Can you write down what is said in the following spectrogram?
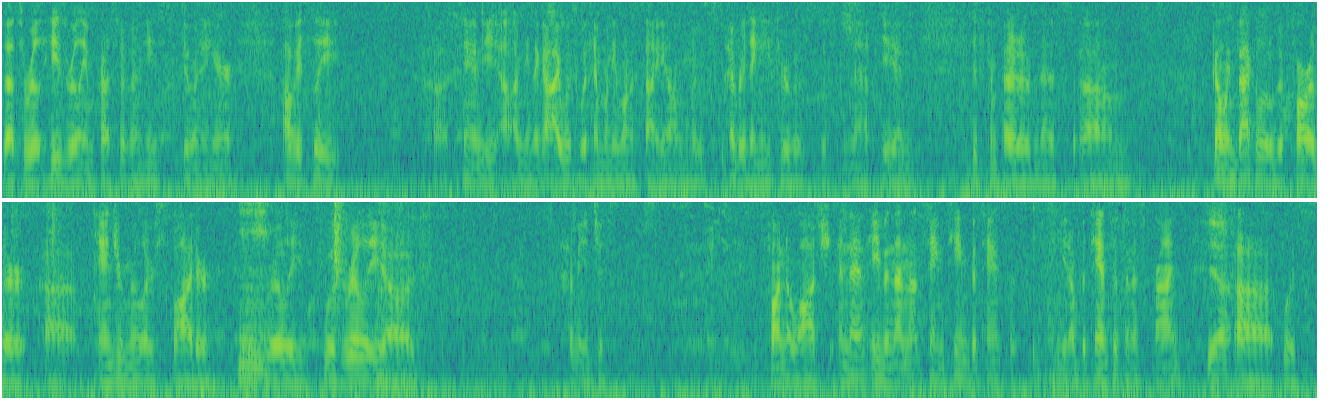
that's really he's really impressive, and he's doing it here. Obviously, uh, Sandy. I mean, the guy was with him when he won a Cy Young. It was everything he threw was just nasty, and his competitiveness. Um, going back a little bit farther, uh, Andrew Miller's slider was Mm. really was really. Uh, I mean, just fun to watch. And then even then, that same team, Betances. You know, Betances in his prime. Yeah. Uh, was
